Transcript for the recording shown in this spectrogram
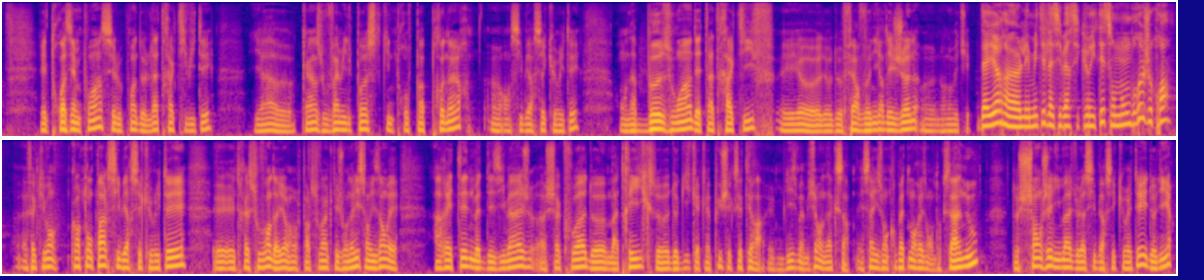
Et le troisième point, c'est le point de l'attractivité. Il y a 15 euh, ou 20 000 postes qui ne trouvent pas preneurs euh, en cybersécurité on a besoin d'être attractif et euh, de, faire venir des jeunes euh, dans nos métiers. D'ailleurs, euh, les métiers de la cybersécurité sont nombreux, je crois. Effectivement, quand on parle cybersécurité, et, très souvent, d'ailleurs, je parle souvent avec les journalistes en disant, mais arrêtez de mettre des images à chaque fois de Matrix, de Geek à capuche, etc. Ils me disent, ma mission, on n'a que ça. Et ça, ils ont complètement raison. Donc c'est à nous de changer l'image de la cybersécurité et de dire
